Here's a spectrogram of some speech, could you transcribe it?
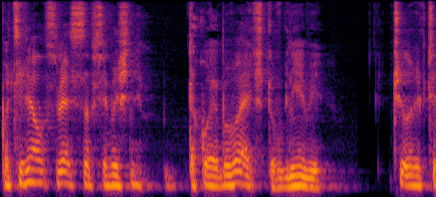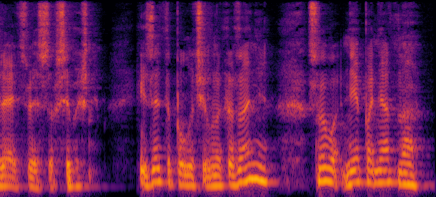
потерял связь со Всевышним. Такое бывает, что в гневе человек теряет связь со Всевышним. И за это получил наказание. Снова непонятно,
